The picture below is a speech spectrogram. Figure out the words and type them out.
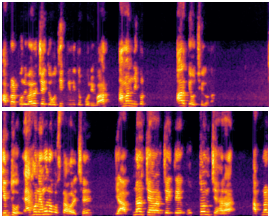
আপনার পরিবারের চাইতে অধিক ঘৃণিত পরিবার আমার নিকট আর কেউ ছিল না। কিন্তু এখন এমন অবস্থা হয়েছে যে আপনার চেহারার চাইতে উত্তম চেহারা, আপনার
